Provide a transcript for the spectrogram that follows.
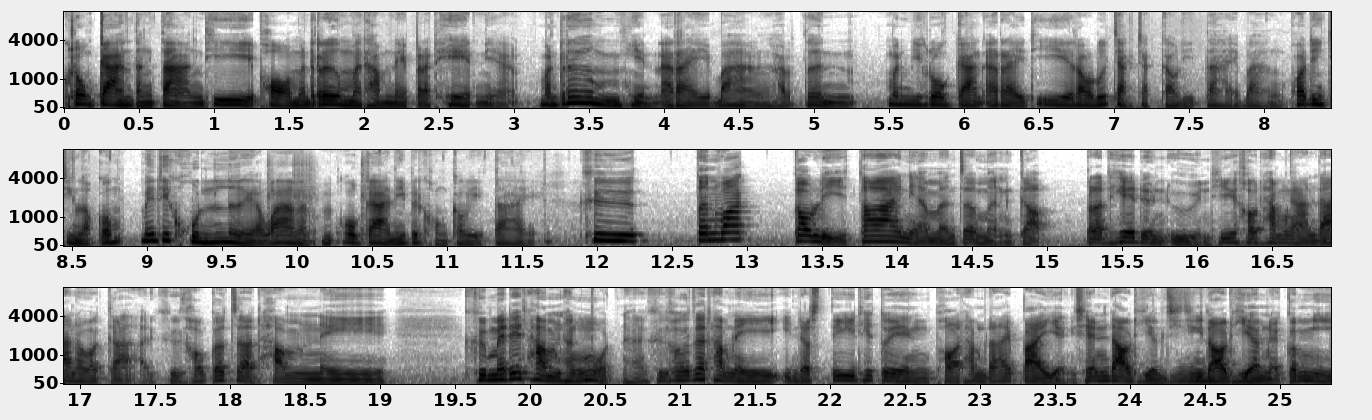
โครงการต่างๆ ที่พอมันเริ่มมาทำในประเทศเนี่ย มันเริ่มเห็นอะไรบ้างครับ เติ้ลมันมีโครงการอะไรที่เรารู้จักจากเกาหลีใต้บ้าง เพราะจริงๆ เราก็ไม่ได้คุ้นเลยอะว่าแบบโครงการนี้เป็นของเกาหลีใต้ คือต้นว่า เกาหลีใต้เนี่ยมันจะเหมือนกับประเทศอื่น ๆ ที่เขาทำงานด้านอวกาศ คือเขาก็จะทำในคือไม่ได้ทำทั้งหมดนะฮะคือเขาจะทำในindustry ที่ตัวเองพอทำได้ไป อย่างเช่นดาวเทียม จริงๆ ดาวเทียมเนี่ยก็มี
